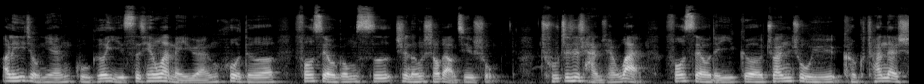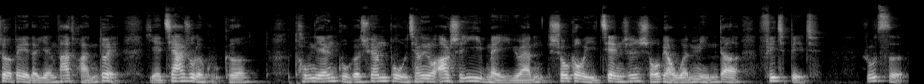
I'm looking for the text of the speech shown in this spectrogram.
二零一九年，谷歌以四千万美元获得 Fossil 公司智能手表技术。除知识产权外，Fossil 的一个专注于可穿戴设备的研发团队也加入了谷歌。同年，谷歌宣布将用二十亿美元收购以健身手表闻名的 Fitbit。如此，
